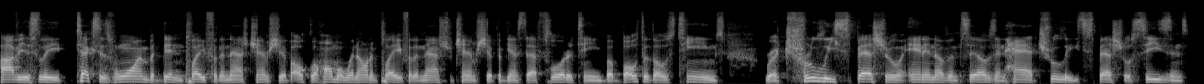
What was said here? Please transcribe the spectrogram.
obviously, Texas won, but didn't play for the national championship. Oklahoma went on and played for the national championship against that Florida team. But both of those teams were truly special in and of themselves and had truly special seasons.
